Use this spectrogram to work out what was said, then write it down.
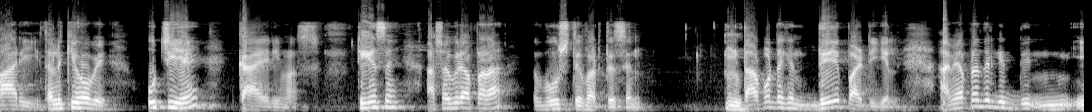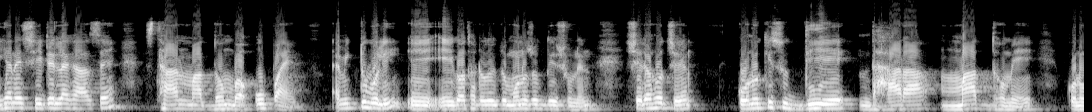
বাড়ি। তাহলে কি হবে? উচিয়ে কায়েরি মাস ঠিক আছে? আশা করি আপনারা বুঝতে পারতেছেন। তারপর দেখেন দে পার্টিকেল আমি আপনাদেরকে এখানে সিটে লেখা আছে স্থান, মাধ্যম বা উপায়। আমি একটু বলি, এই কথাটুকু একটু মনোযোগ দিয়ে শুনেন। সেটা হচ্ছে, কোনো কিছু দিয়ে ধারা, মাধ্যমে কোনো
